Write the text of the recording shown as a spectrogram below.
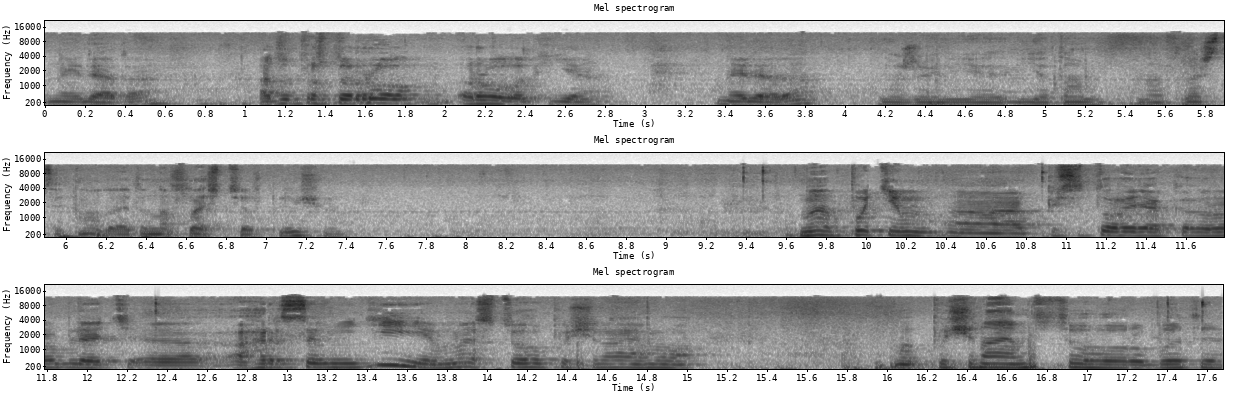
не йде, так? А тут просто рол, ролик є. Не йде, так? Може він є, є там на флешці? Ну, давайте на флешці я включу. Ми потім, е, після того, як роблять е, агресивні дії, ми з цього починаємо. Ми починаємо з цього робити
